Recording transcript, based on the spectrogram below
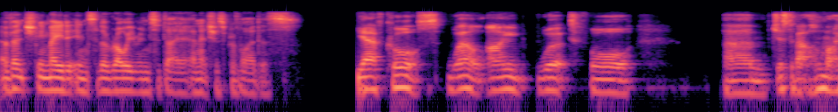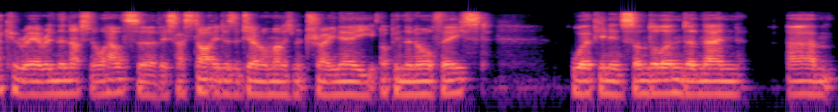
eventually made it into the role you're in today at NHS Providers? Yeah, of course. Well, I worked for um, just about all my career in the National Health Service. I started as a general management trainee up in the Northeast, working in Sunderland, and then um,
